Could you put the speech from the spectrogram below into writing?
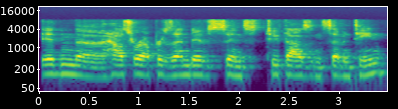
in the house of representatives since 2017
